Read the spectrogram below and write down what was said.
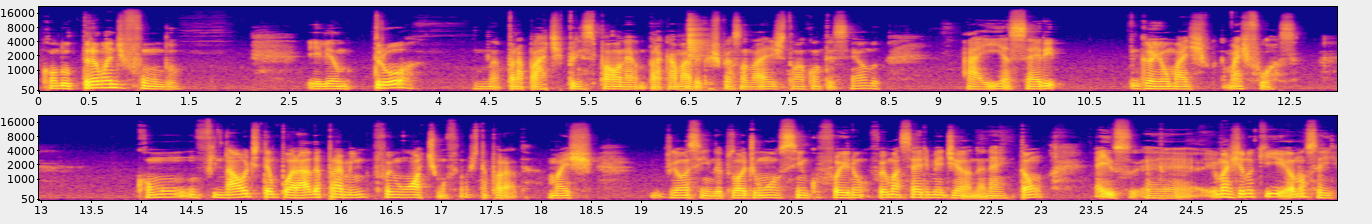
quando o trama de fundo ele entrou na, pra parte principal, né? Pra camada que os personagens estão acontecendo, aí a série ganhou mais, mais força. Como um final de temporada, para mim, foi um ótimo final de temporada. Mas, digamos assim, do episódio 1 ao 5 foi, foi uma série mediana, né? Então, é isso. É, imagino que, eu não sei,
